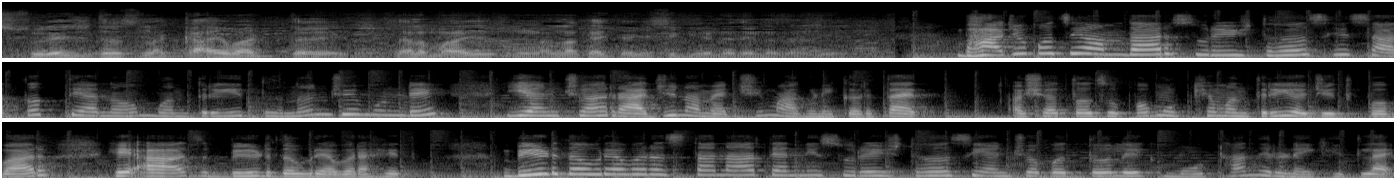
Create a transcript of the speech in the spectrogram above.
सुरेश धसला काय वाटतंय? त्याला माझ्या मला काय त्याच्याशी घेणं देणं नाही भाजपचे आमदार सुरेश धस हे सातत्यानं मंत्री धनंजय मुंडे यांच्या राजीनाम्याची मागणी करतायत. अशातच उपमुख्यमंत्री अजित पवार हे आज बीड दौऱ्यावर आहेत. बीड दौऱ्यावर असताना त्यांनी सुरेश धस यांच्याबद्दल एक मोठा निर्णय घेतलाय.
